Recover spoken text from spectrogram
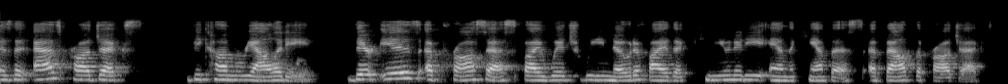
is that as projects become reality, there is a process by which we notify the community and the campus about the project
